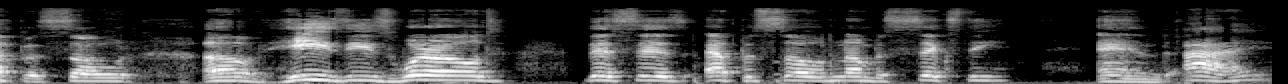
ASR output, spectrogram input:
episode of Heezy's World. This is episode number 60, and I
